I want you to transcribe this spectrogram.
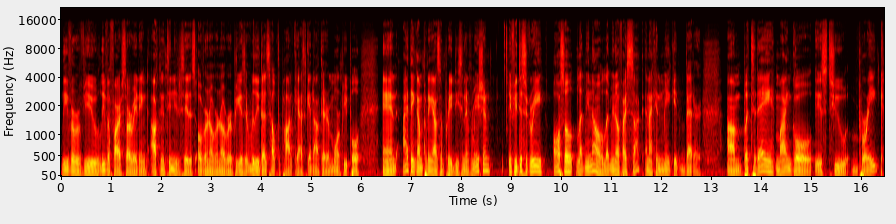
leave a review, leave a five star rating. I'll continue to say this over and over and over because it really does help the podcast get out there to more people. And I think I'm putting out some pretty decent information. If you disagree, also let me know. Let me know if I suck and I can make it better. Um, but today, my goal is to break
